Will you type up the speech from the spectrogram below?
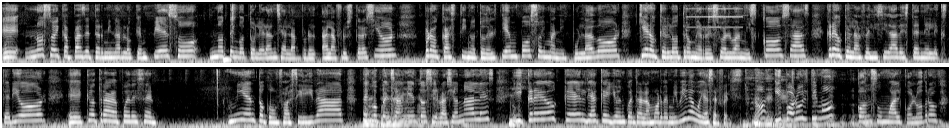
Eh, no soy capaz de terminar lo que empiezo, no tengo tolerancia a la, a la frustración, procrastino todo el tiempo, soy manipulador, quiero que el otro me resuelva mis cosas, creo que la felicidad está en el exterior. Eh, ¿Qué otra puede ser? Miento con facilidad, tengo pensamientos irracionales y creo que el día que yo encuentre el amor de mi vida voy a ser feliz, ¿no? Y por último, consumo alcohol o droga.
